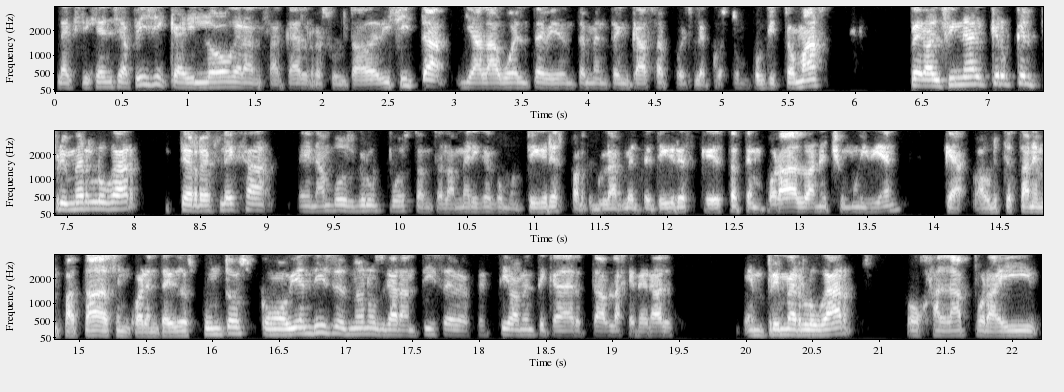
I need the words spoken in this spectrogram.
la exigencia física y logran sacar el resultado de visita. Ya la vuelta, evidentemente, en casa, pues le costó un poquito más, pero al final creo que el primer lugar te refleja en ambos grupos, tanto el América como Tigres, particularmente Tigres, que esta temporada lo han hecho muy bien, que ahorita están empatadas en 42 puntos. Como bien dices, no nos garantiza efectivamente quedar tabla general en primer lugar. Ojalá por ahí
